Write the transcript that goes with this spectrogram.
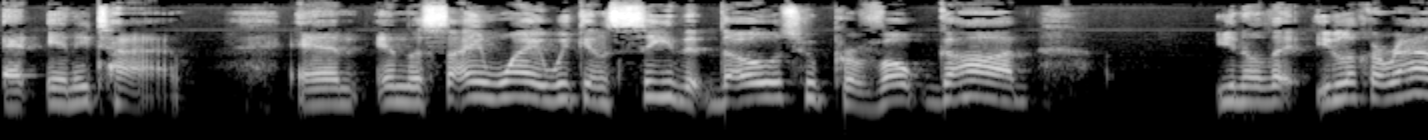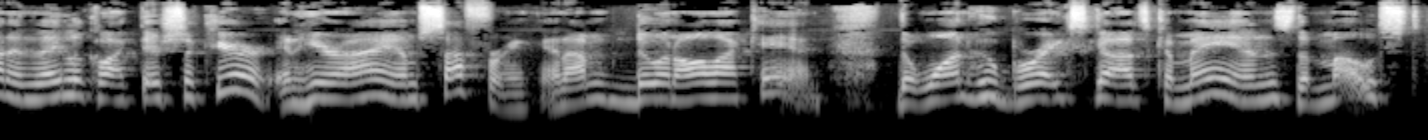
at any time. And in the same way, we can see that those who provoke God, you know, that you look around and they look like they're secure. And here I am suffering and I'm doing all I can. The one who breaks God's commands the most,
